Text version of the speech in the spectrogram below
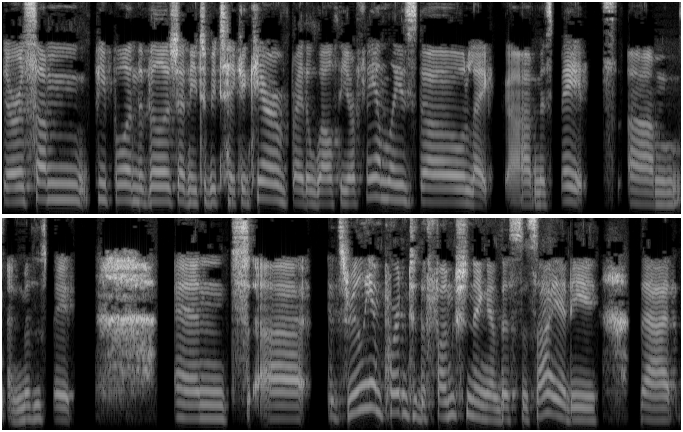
there are some people in the village that need to be taken care of by the wealthier families, though, like uh, Miss Bates um, and Mrs. Bates. And uh, it's really important to the functioning of the society that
